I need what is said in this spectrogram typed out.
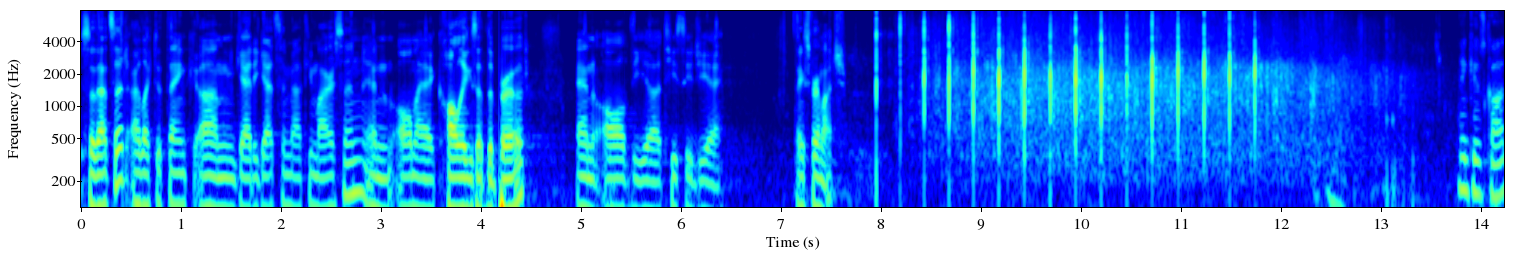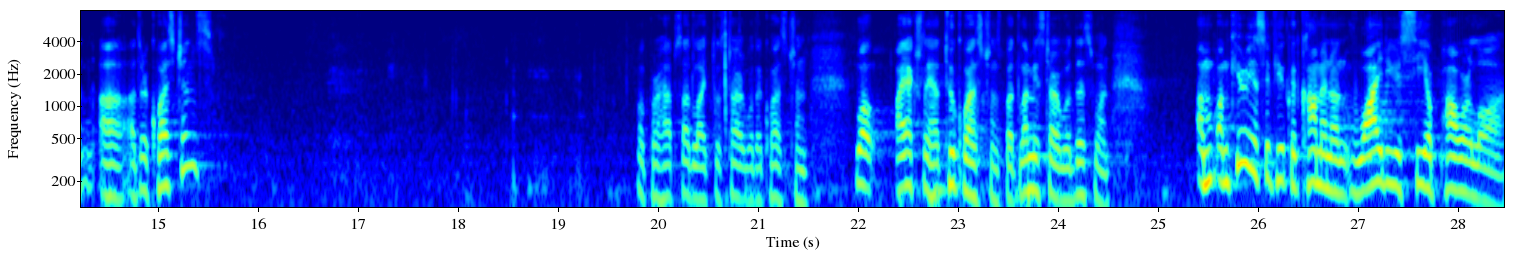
So that's it. I'd like to thank um, Gaddy Getz and Matthew Meyerson and all my colleagues at the Broad and all of the uh, TCGA. Thanks very much. Thank you, Scott. Uh, other questions? Well, perhaps I'd like to start with a question. Well, I actually had two questions, but let me start with this one. I'm, I'm curious if you could comment on why do you see a power law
